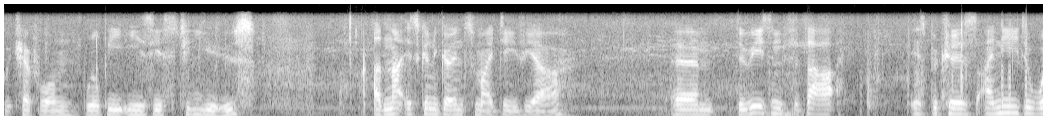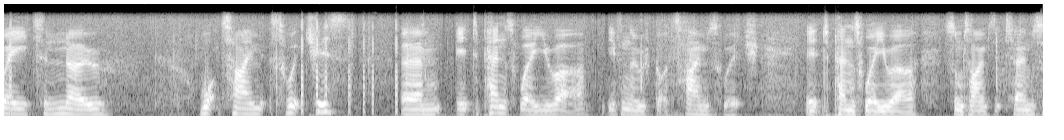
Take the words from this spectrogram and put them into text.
whichever one will be easiest to use. And that is going to go into my DVR. Um, the reason for that is because I need a way to know what time it switches. Um, it depends where you are, even though we've got a time switch, it depends where you are. Sometimes it turns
